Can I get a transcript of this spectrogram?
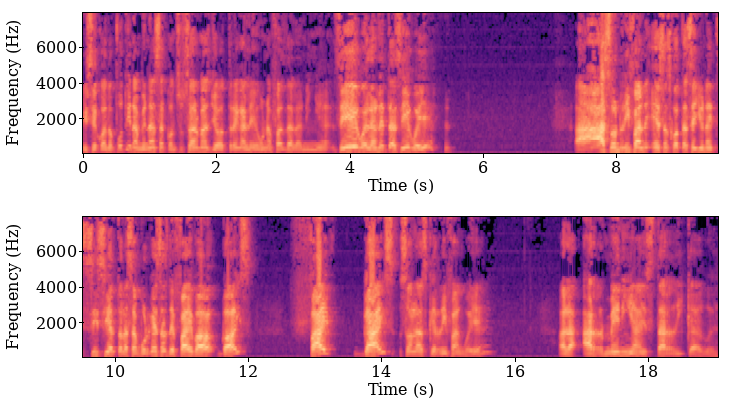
Dice, cuando Putin amenaza con sus armas, yo trégale una falda a la niña. Sí, güey, la neta, sí, güey. ¿eh? Ah, son rifan esas JC United. Sí, cierto, las hamburguesas de Five Guys. Five Guys son las que rifan, güey. ¿eh? A la Armenia está rica, güey.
